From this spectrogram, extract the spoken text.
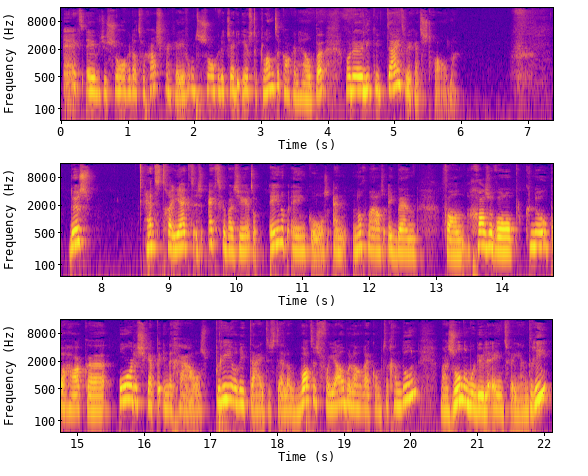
echt eventjes zorgen dat we gas gaan geven om te zorgen dat jij die eerste klanten kan gaan helpen, waardoor je liquiditeit weer gaat stromen. Dus het traject is echt gebaseerd op één op één calls. En nogmaals, ik ben van gas erop, knopen hakken, orde scheppen in de chaos, prioriteiten stellen. Wat is voor jou belangrijk om te gaan doen? Maar zonder module 1, 2 en 3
